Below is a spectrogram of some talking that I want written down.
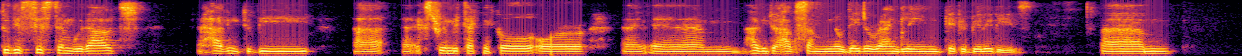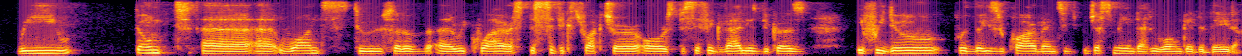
to this system without having to be extremely technical or and, um, having to have some you know data wrangling capabilities. Um, we don't uh, uh, want to sort of uh, require specific structure or specific values because if we do put these requirements, it would just mean that we won't get the data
